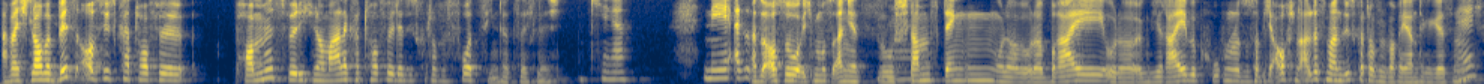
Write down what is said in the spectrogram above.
Aber ich glaube, bis auf Süßkartoffelpommes würde ich die normale Kartoffel der Süßkartoffel vorziehen, tatsächlich. Okay. Nee, also, Also auch so, ich muss an jetzt so Stampf denken oder, oder Brei oder irgendwie Reibekuchen oder so. Das habe ich auch schon alles mal in Süßkartoffelvariante gegessen. echt?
